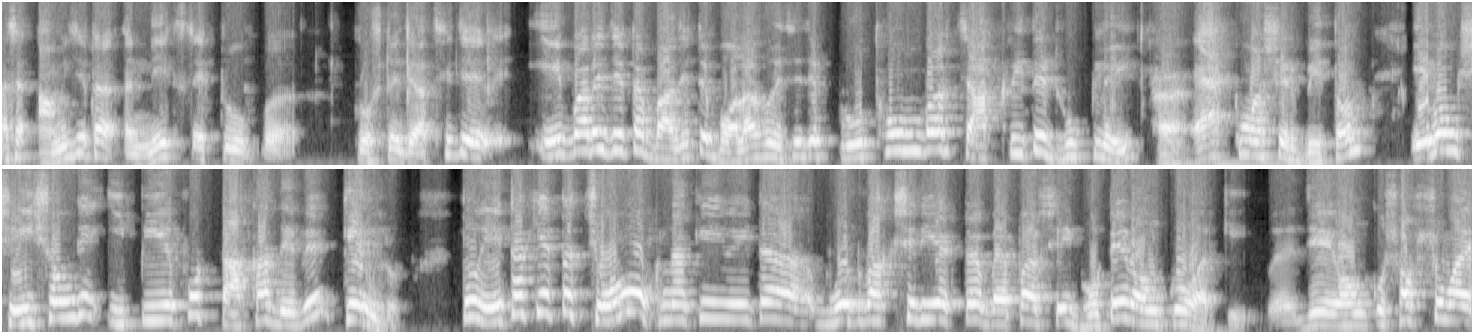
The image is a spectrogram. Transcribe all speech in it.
আচ্ছা আমি যেটা নেক্সট একটু প্রশ্নে যাচ্ছি যে এবারে যেটা বাজেটে বলা হয়েছে যে প্রথমবার চাকরিতে ঢুকলেই হ্যাঁ। এক মাসের বেতন এবং সেই সঙ্গে ইপিএফও টাকা দেবে কেন্দ্র। তো এটা কি একটা চমক নাকি এটা ভোট বাক্সেরই একটা ব্যাপার? সেই ভোটের অঙ্ক আর কি যে অঙ্ক সবসময়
